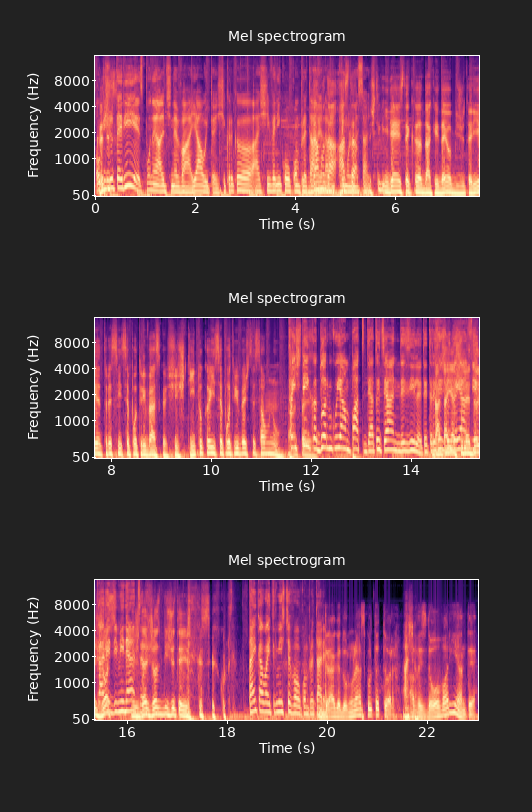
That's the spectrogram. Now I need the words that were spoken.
O Credeți? bijuterie, spune altcineva. Ia uite, și cred că aș și veni cu o completare Da, mă, la da, primul asta, mesaj. știi, ideea este că dacă îi dai o bijuterie, trebuie să-i se potrivească. Și știi tu că îi se potrivește sau nu. Păi Asta știi e. că dormi cu ea în pat de atâția ani de zile, te da, trezești da, lângă ea și ea le în dă fiecare jos, dimineață. își dă jos bijuteriile când se culcă. Stai că mai trimis ceva, o completare. Dragă domnule ascultător, Așa. aveți două variante.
